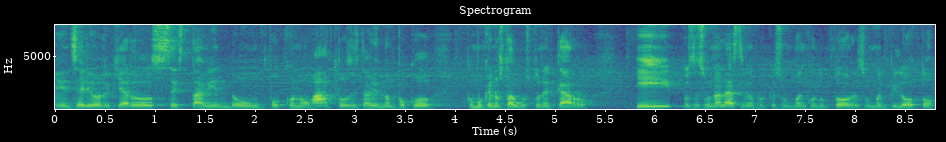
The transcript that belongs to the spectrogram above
En serio, Ricciardo se está viendo un poco novato, se está viendo un poco como que no está a gusto en el carro. Y pues es una lástima porque es un buen conductor, es un buen piloto.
